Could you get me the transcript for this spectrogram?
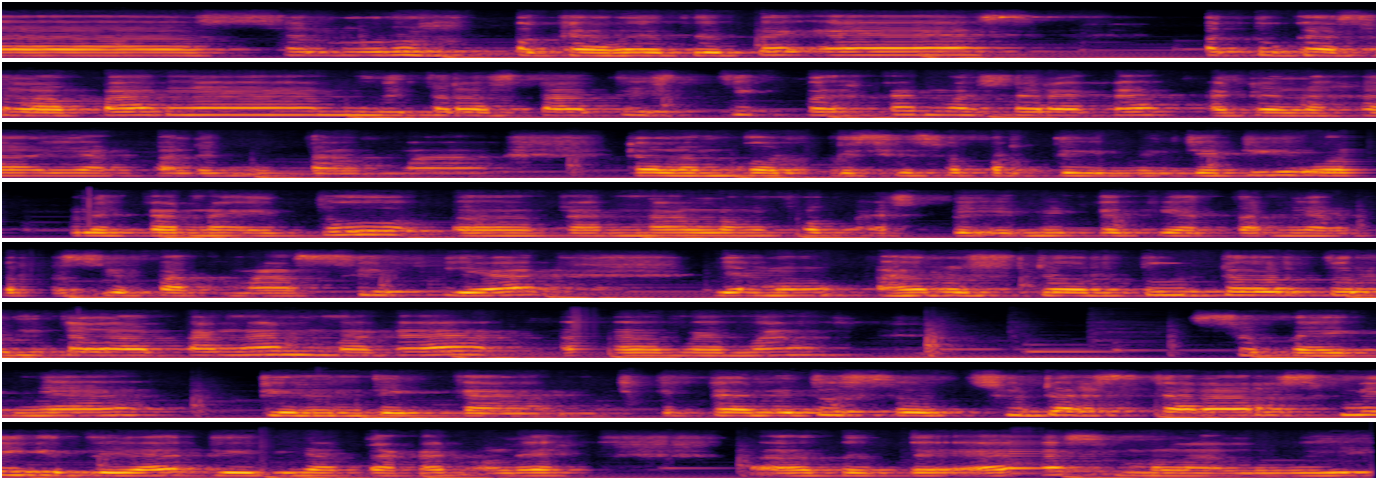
uh, seluruh pegawai BPS petugas lapangan, mitra statistik, bahkan masyarakat adalah hal yang paling utama dalam kondisi seperti ini. Jadi oleh karena itu, uh, karena long form SP ini kegiatan yang bersifat masif ya, yang harus door to door turun ke lapangan, maka uh, memang sebaiknya dihentikan dan itu sudah secara resmi gitu ya dinyatakan oleh eh, BPS melalui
